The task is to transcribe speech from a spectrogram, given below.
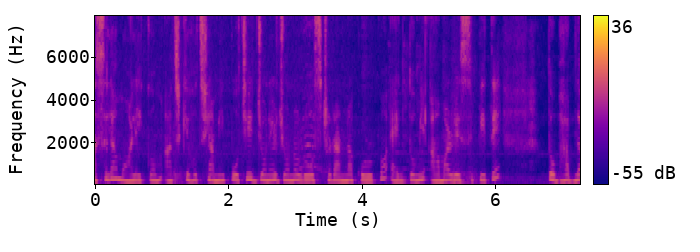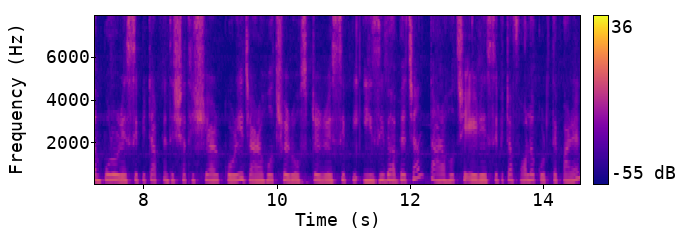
আসসালামু আলাইকুম। আজকে হচ্ছে আমি পঁচিশ জনের জন্য রোস্ট রান্না করব একদমই আমার রেসিপিতে। তো ভাবলাম পুরো রেসিপিটা আপনাদের সাথে শেয়ার করি। যারা হচ্ছে রোস্টের রেসিপি ইজিভাবে চান, তারা হচ্ছে এই রেসিপিটা ফলো করতে পারেন।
